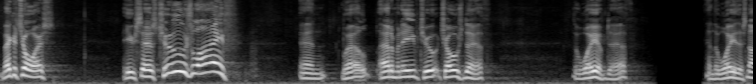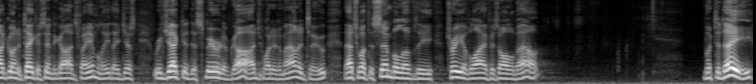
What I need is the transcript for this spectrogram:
Make a choice. He says, Choose life. And, well, Adam and Eve cho- chose death, the way of death, and the way that's not going to take us into God's family. They just rejected the Spirit of God, what it amounted to. That's what the symbol of the tree of life is all about. But today,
